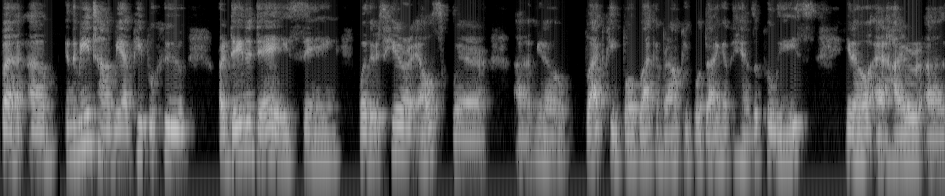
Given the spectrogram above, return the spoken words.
But um, in the meantime, we have people who are day to day seeing whether it's here or elsewhere. Um, you know, black people, black and brown people dying at the hands of police. You know, at higher uh,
